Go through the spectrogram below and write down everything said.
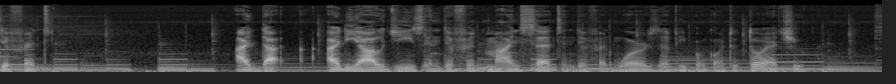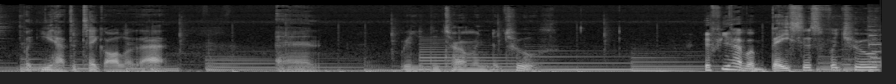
different ide- ideologies and different mindsets and different words that people are going to throw at you. But you have to take all of that and really determine the truth. If you have a basis for truth,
